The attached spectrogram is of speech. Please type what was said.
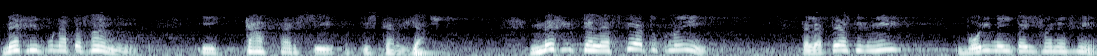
μέχρι που να πεθάνει η κάθαρση της καρδιάς του. Μέχρι τελευταία του πνοή. Τελευταία στιγμή μπορεί να υπερηφανευθεί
